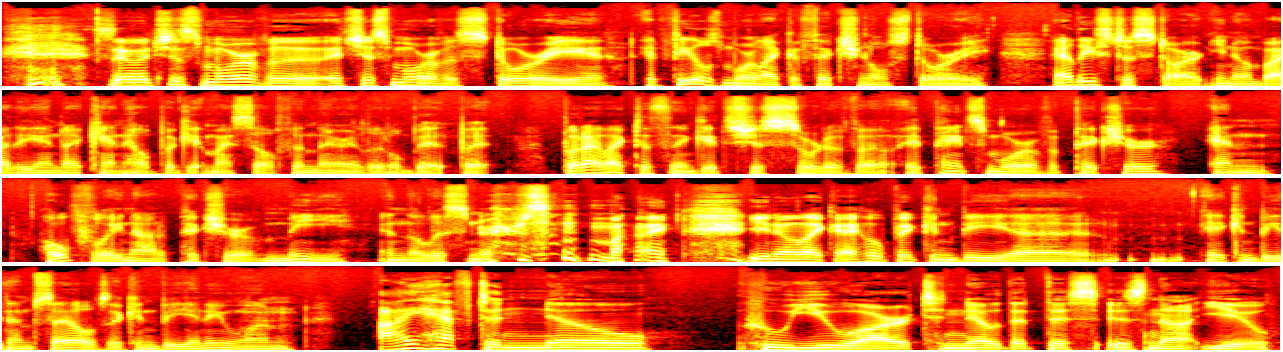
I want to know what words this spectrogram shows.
so it's just more of a it's just more of a story. It feels more like a fictional story, at least to start. You know, by the end I can't help but get myself in there a little bit, but but I like to think it's just sort of a it paints more of a picture and hopefully not a picture of me in the listener's mind. You know, like I hope it can be uh it can be themselves, it can be anyone. I have to know who you are to know that this is not you.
